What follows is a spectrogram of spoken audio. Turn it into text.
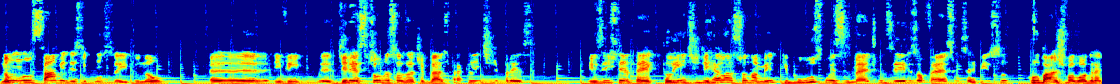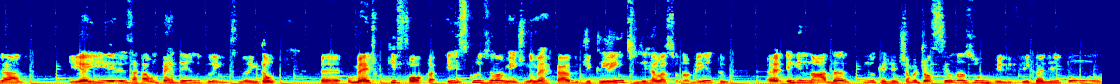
não, não, sabem desse conceito, não, é, enfim, é, direcionam suas atividades para clientes de preço. Existem até clientes de relacionamento que buscam esses médicos e eles oferecem um serviço com baixo valor agregado. E aí eles acabam perdendo clientes. Né? Então, é, o médico que foca exclusivamente no mercado de clientes de relacionamento, é, ele nada no que a gente chama de oceano azul. Ele fica ali com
